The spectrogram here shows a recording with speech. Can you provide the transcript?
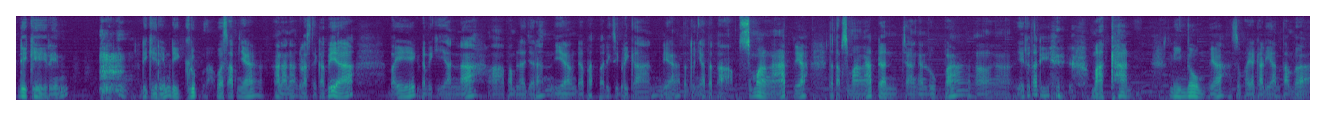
dikirim dikirim di grup WhatsAppnya anak-anak kelas TKB ya. Baik, demikianlah uh, pembelajaran yang dapat Pak Diksi berikan ya. Tentunya tetap semangat ya, tetap semangat dan jangan lupa uh, yaitu tadi makan, minum ya supaya kalian tambah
